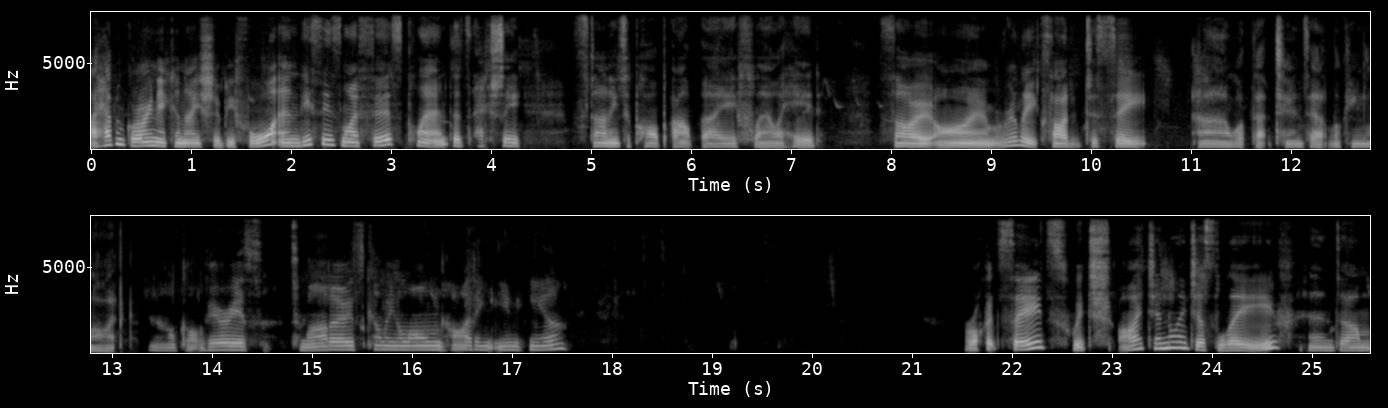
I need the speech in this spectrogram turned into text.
I haven't grown echinacea before and this is my first plant that's actually starting to pop up a flower head. So I'm really excited to see uh, what that turns out looking like. Now I've got various tomatoes coming along hiding in here. rocket seeds, which I generally just leave and um,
